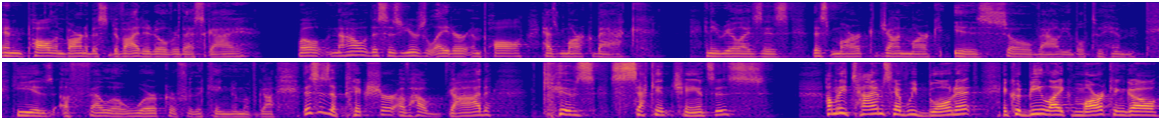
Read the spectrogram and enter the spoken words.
And Paul and Barnabas divided over this guy. Well, now this is years later, and Paul has Mark back. And he realizes this Mark, John Mark, is so valuable to him. He is a fellow worker for the kingdom of God. This is a picture of how God gives second chances. How many times have we blown it and could be like Mark and go,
